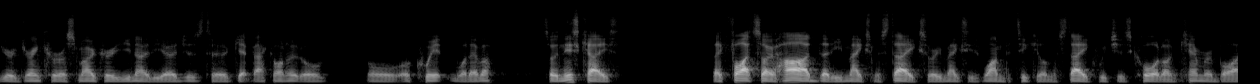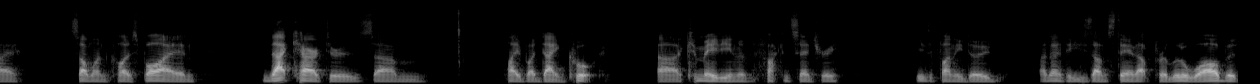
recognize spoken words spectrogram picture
you're a drinker or a smoker, you know the urges to get back on it or, or or quit, whatever. So in this case, they fight so hard that he makes mistakes, or he makes his one particular mistake, which is caught on camera by someone close by, and that character is um, played by Dane Cook, uh, comedian of the fucking century. He's a funny dude. I don't think he's done stand up for a little while, but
